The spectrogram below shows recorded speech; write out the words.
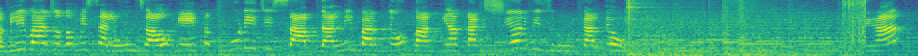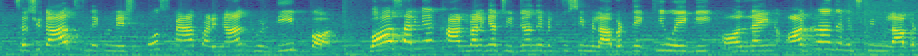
ਅਗਲੀ ਵਾਰ ਜਦੋਂ ਵੀ ਸੈਲੂਨ ਜਾਓਗੇ, ਤਾਂ ਥੋੜੀ ਜੀ ਸਾਵਧਾਨੀ ਵਰਤਿਓ, ਬਾਕੀਆਂ ਤੱਕ ਸ਼ੇਅਰ ਵੀ ਜ਼ਰੂਰ ਕਰ ਦਿਓ। ਸਤਿ ਸ਼੍ਰੀ ਅਕਾਲ, ਤੁਸੀਂ ਦੇਖ ਰਹੇ ਨੇਸ਼ਨ ਪੋਸਟ, ਮੈਂ ਤੁਹਾਡੇ ਨਾਲ ਗੁਰਦੀਪ ਕੌਰ। ਬਹੁਤ ਸਾਰੀਆਂ ਖਾਣ ਵਾਲੀਆਂ ਚੀਜ਼ਾਂ ਦੇ ਵਿੱਚ ਤੁਸੀਂ ਮਿਲਾਵਟ ਦੇਖੀ ਹੋਏਗੀ ਆਨਲਾਈਨ ਆਰਡਰਾਂ ਦੇ ਵਿੱਚ ਵੀ ਮਿਲਾਵਟ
